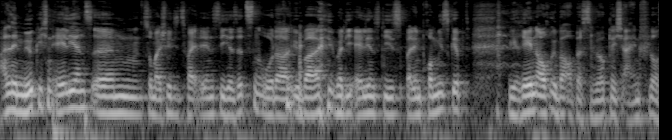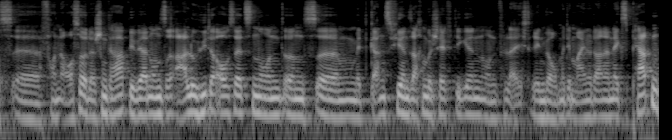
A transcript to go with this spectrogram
alle möglichen Aliens, ähm, zum Beispiel die zwei Aliens, die hier sitzen, oder über, über die Aliens, die es bei den Promis gibt. Wir reden auch über, ob es wirklich Einfluss äh, von Außerirdischen gab. Wir werden unsere Aluhüte aufsetzen und uns ähm, mit ganz vielen Sachen beschäftigen und vielleicht reden wir auch mit dem einen oder anderen Experten.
